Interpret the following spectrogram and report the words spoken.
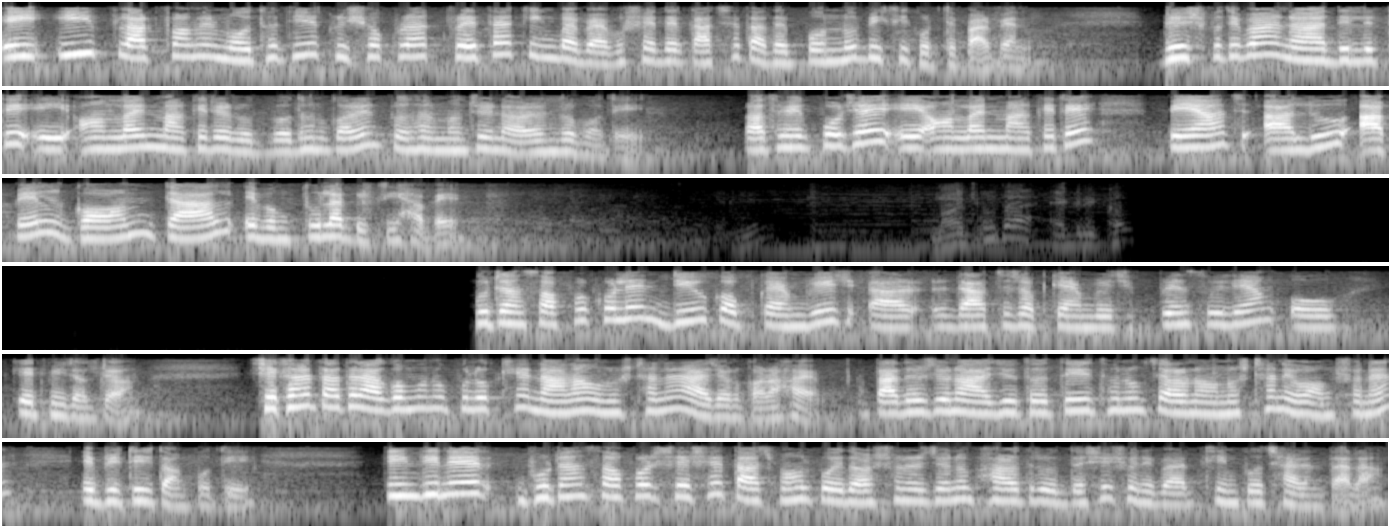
এই ই প্ল্যাটফর্মের মধ্য দিয়ে কৃষকরা ক্রেতা কিংবা ব্যবসায়ীদের কাছে তাদের পণ্য বিক্রি করতে পারবেন। বৃহস্পতিবার নয়াদিল্লিতে এই অনলাইন মার্কেটের উদ্বোধন করেন প্রধানমন্ত্রী নরেন্দ্র মোদী। প্রাথমিক পর্যায়ে এই অনলাইন মার্কেটে পেঁয়াজ, আলু, আপেল, গম, ডাল এবং তুলা বিক্রি হবে। ভুটান সফর করলেন Duke of Cambridge R duchess of Cambridge prince William O Kate Middleton সেখানে তাদের আগমন উপলক্ষে নানা অনুষ্ঠানের আয়োজন করা হয়। তাদের জন্য আয়োজিত তীরধনুক চালনা অনুষ্ঠানেও অংশ নেন এই ব্রিটিশ দম্পতি। তিন দিনের ভুটান সফর শেষে তাজমহল পরিদর্শনের জন্য ভারতের উদ্দেশ্যে শনিবার থিম্পু ছাড়েন তারা।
